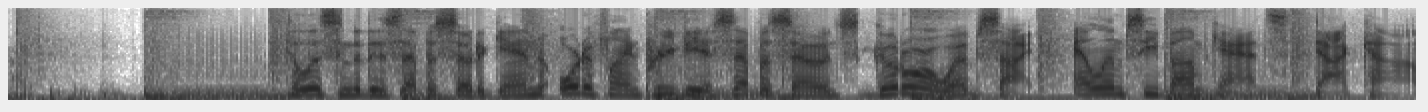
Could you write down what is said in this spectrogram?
All right. To listen to this episode again or to find previous episodes, go to our website, lmcbobcats.com,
